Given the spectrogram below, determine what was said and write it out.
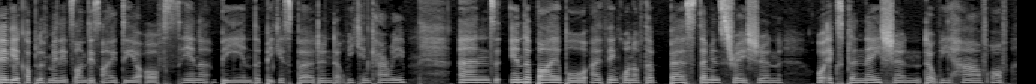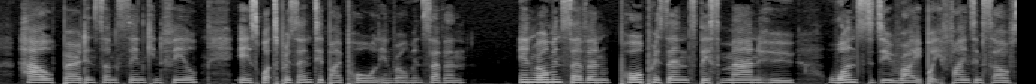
maybe a couple of minutes on this idea of sin being the biggest burden that we can carry. And in the Bible, I think one of the best demonstration or explanation that we have of how burdensome sin can feel is what's presented by Paul in Romans 7. In Romans 7, Paul presents this man who wants to do right, but he finds himself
